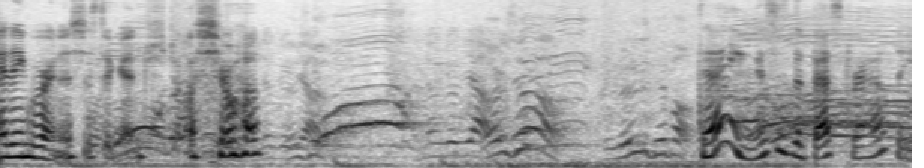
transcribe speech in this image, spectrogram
I think Vern is just against Joshua. Dang, this is the best rally.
